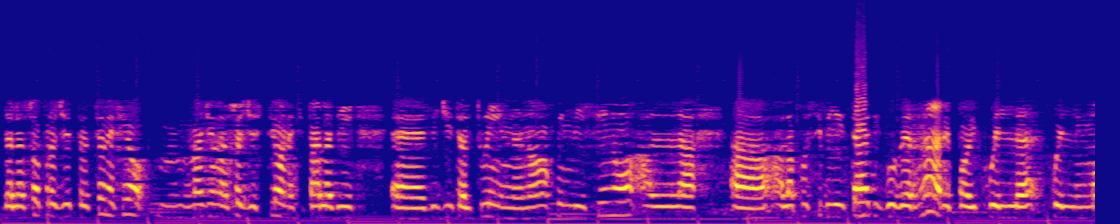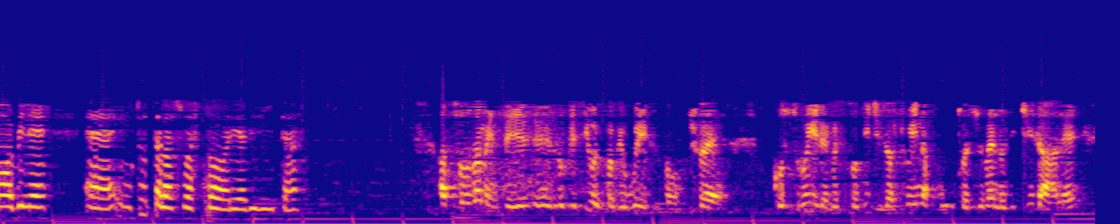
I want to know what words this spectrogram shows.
dalla sua progettazione fino, mm, immagino, alla sua gestione, si parla di eh, digital twin, no? quindi fino alla, a, alla, possibilità di governare poi quel, quell'immobile eh, in tutta la sua storia di vita. Assolutamente, eh, l'obiettivo è proprio questo, cioè costruire questo digital twin, appunto il gemello digitale,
